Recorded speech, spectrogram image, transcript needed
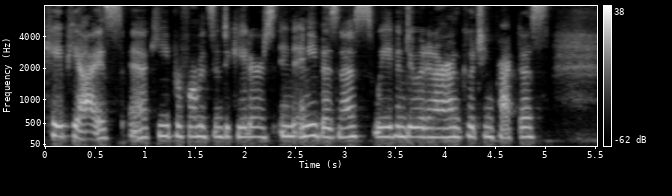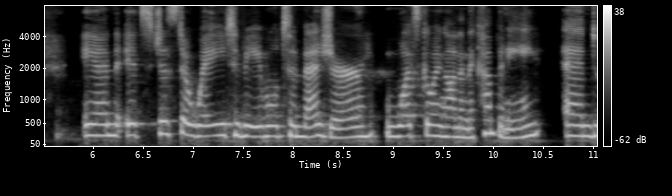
KPIs, uh, key performance indicators in any business. We even do it in our own coaching practice. And it's just a way to be able to measure what's going on in the company. And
